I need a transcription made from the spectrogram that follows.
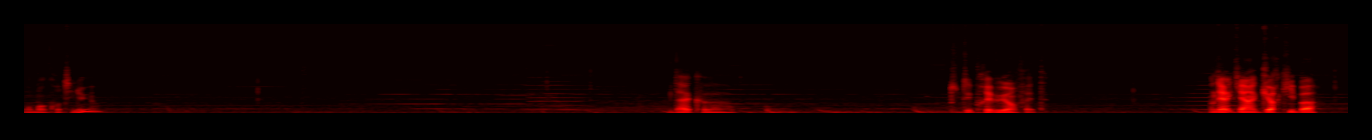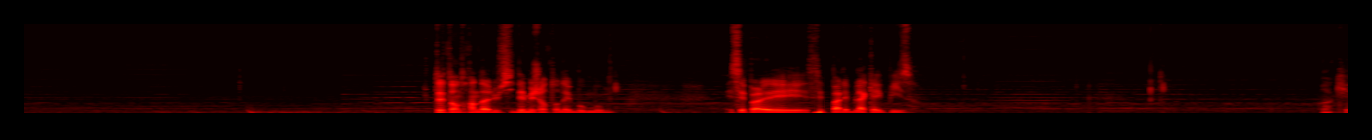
Bon, bah on continue. Hein. D'accord. Tout est prévu en fait. On dirait qu'il y a un cœur qui bat. Je suis peut-être en train d'halluciner mais j'entendais boum boum. Et c'est pas les c'est pas les Black Eyed Peas. Ok.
